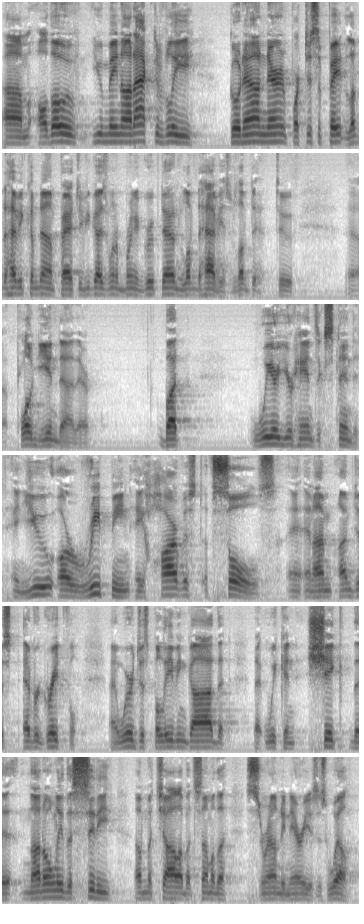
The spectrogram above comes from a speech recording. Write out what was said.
Um, although you may not actively go down there and participate, love to have you come down, Pastor. If you guys want to bring a group down, love to have you. love to, to uh, plug you in down there. But we are your hands extended, and you are reaping a harvest of souls. And, I'm, I'm just ever grateful. And we're just believing, God, that, that we can shake the, not only the city of Machala, but some of the surrounding areas as well.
